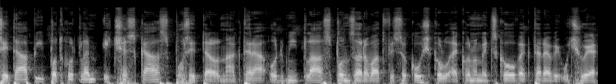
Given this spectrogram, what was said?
přitápí pod kotlem i česká spořitelna, která odmítla sponzorovat vysokou školu ekonomickou, ve které vyučuje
